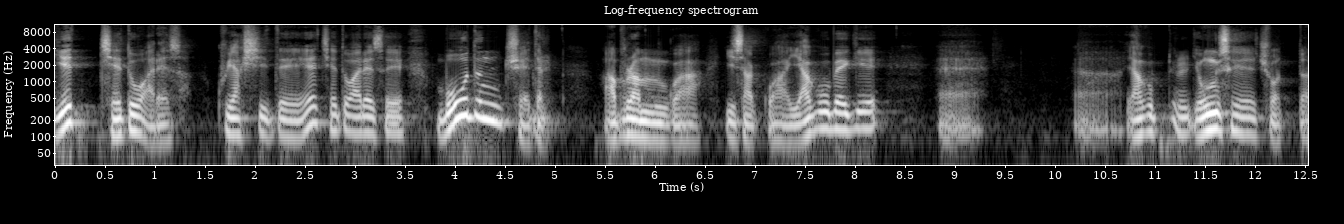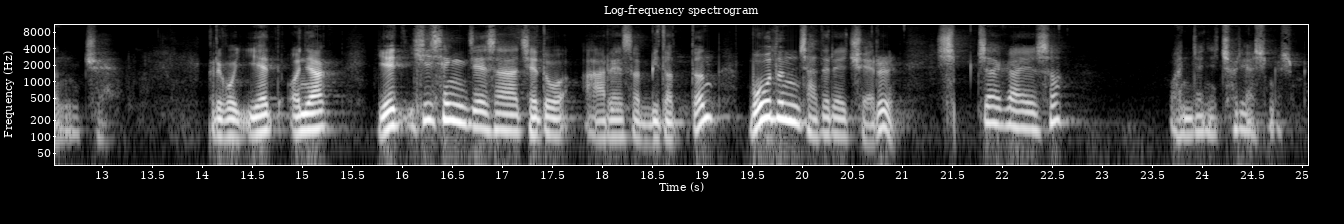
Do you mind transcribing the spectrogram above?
옛 제도 아래서 구약 시대의 제도 아래서의 모든 죄들 아브람과 이삭과 야곱에게 어, 야곱을 용서해 주었던 죄 그리고 옛 언약 옛 희생제사 제도 아래서 믿었던 모든 자들의 죄를 십자가에서 완전히 처리하신 것입니다.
